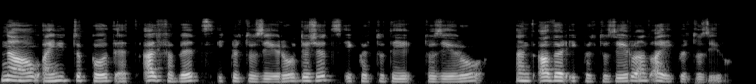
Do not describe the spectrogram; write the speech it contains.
Now I need to put that alphabets equal to 0, digits equal to, the, to 0, and other equal to 0, and i equal to 0.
